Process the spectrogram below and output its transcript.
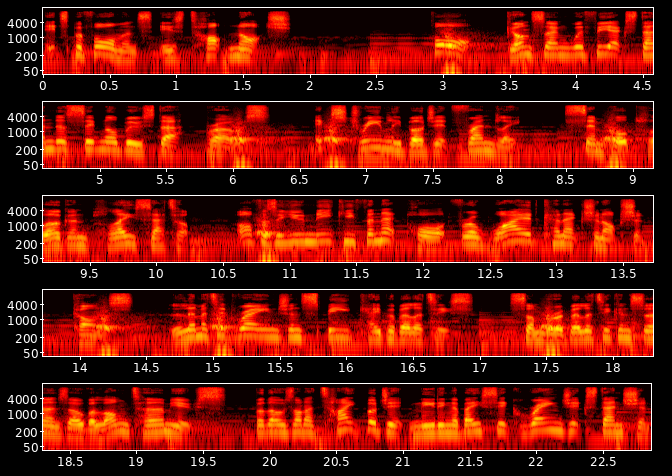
its performance is top-notch. 4. Gunceng Wi-Fi Extender Signal Booster Pros. Extremely budget-friendly. Simple plug-and-play setup. Offers a unique Ethernet port for a wired connection option. Cons. Limited range and speed capabilities. Some durability concerns over long-term use. For those on a tight budget needing a basic range extension,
